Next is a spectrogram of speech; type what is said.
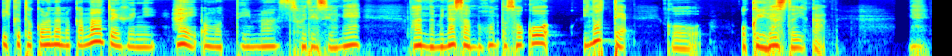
いくところなのかなというふうに、はい、思っています。そうですよね。ファンの皆さんも本当そこを祈って、こう、送り出すというか、ね、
